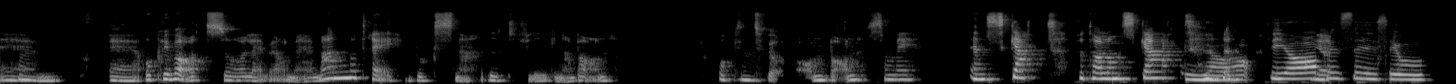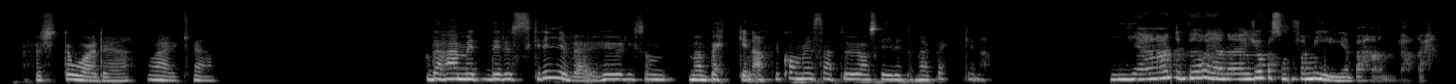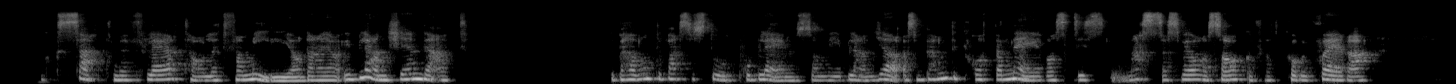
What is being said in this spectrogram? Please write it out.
Mm. Ehm, och privat så lever jag med man och tre vuxna utflugna barn. Och mm. två barnbarn som är en skatt, på tal om skatt. Ja, ja, precis. Jo, jag förstår det, verkligen. Och det här med det du skriver, hur liksom, de här böckerna, hur kommer det sig att du har skrivit de här böckerna? Ja, det började när jag jobbade som familjebehandlare och satt med flertalet familjer där jag ibland kände att det behöver inte vara så stort problem som vi ibland gör. Alltså, vi behöver inte grotta ner oss i massa svåra saker för att korrigera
